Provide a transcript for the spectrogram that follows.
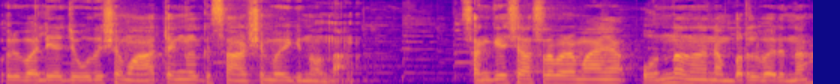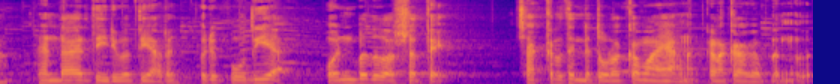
ഒരു വലിയ ജ്യോതിഷ മാറ്റങ്ങൾക്ക് സാക്ഷ്യം വഹിക്കുന്ന ഒന്നാണ്. സംഖ്യാശാസ്ത്രപരമായ ഒന്ന് എന്ന നമ്പറിൽ വരുന്ന രണ്ടായിരത്തി ഇരുപത്തിയാറ് ഒരു പുതിയ ഒൻപത് വർഷത്തെ ചക്രത്തിന്റെ തുടക്കമായാണ് കണക്കാക്കപ്പെടുന്നത്.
